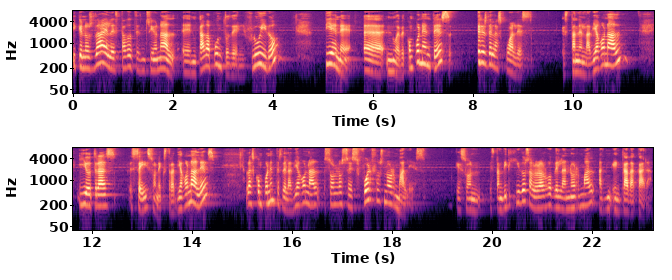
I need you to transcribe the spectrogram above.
y que nos da el estado tensional en cada punto del fluido, tiene eh, nueve componentes, tres de las cuales están en la diagonal y otras seis son extradiagonales. Las componentes de la diagonal son los esfuerzos normales, que son, están dirigidos a lo largo de la normal en cada cara.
